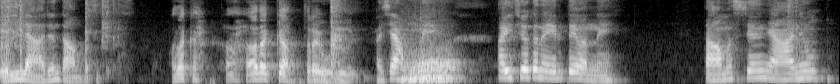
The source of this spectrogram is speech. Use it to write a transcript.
എല്ലാരും താമസിക്കും. അതൊക്കെ. അതൊക്കെ അത്രേ ഉള്ളു. പക്ഷെ അമ്മയും അയച്ചൊക്കെ നേരത്തെ വന്നേ. താമസിച്ചത് ഞാനും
